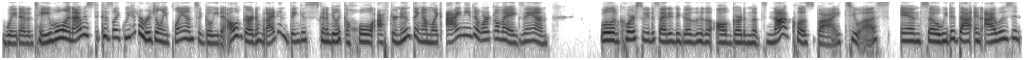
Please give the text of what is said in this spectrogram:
wait at a table. And I was because like we had originally planned to go eat at Olive Garden, but I didn't think this is gonna be like a whole afternoon thing. I'm like, I need to work on my exam. Well, of course, we decided to go to the Olive Garden that's not close by to us. And so we did that. And I was an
